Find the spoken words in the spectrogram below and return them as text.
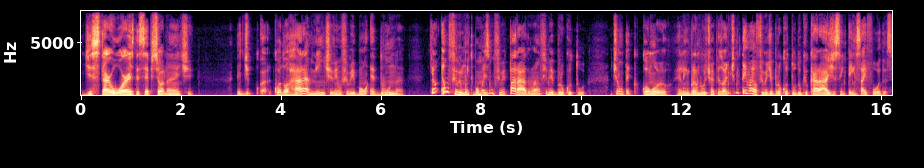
de Star Wars decepcionante, de, quando raramente vem um filme bom, é Duna. Que é, é um filme muito bom, mas é um filme parado, não é um filme brucutu. A gente não tem. Como relembrando o último episódio, a gente não tem mais um filme de brucutu do que o cara age sem pensar e foda-se.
